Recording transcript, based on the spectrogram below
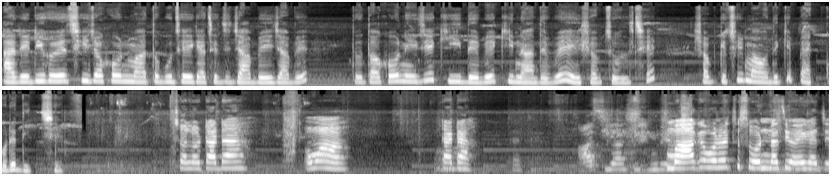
আর রেডি হয়েছি যখন মা তো বুঝেই গেছে যে যাবেই যাবে। তো তখন এই যে কি দেবে, কি না দেবে, এইসব চলছে। সব কিছুই মা ওদিকে প্যাক করে দিচ্ছে। চলো টাটা। ও মা টাটা। মাকে মনে হচ্ছে সন্ন্যাসী হয়ে গেছে।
